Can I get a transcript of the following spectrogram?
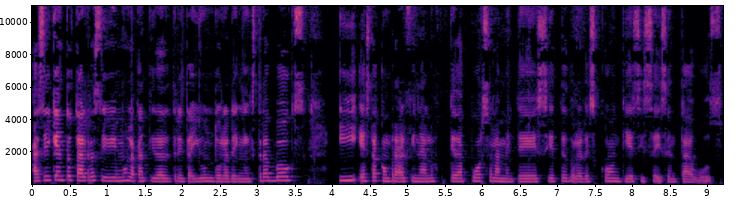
Así que en total recibimos la cantidad de 31 dólares en extra box. Y esta compra al final nos queda por solamente 7 dólares con 16 centavos.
